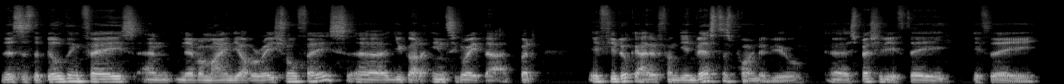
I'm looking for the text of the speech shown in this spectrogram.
this is the building phase and never mind the operational phase. Uh, you got to integrate that. But if you look at it from the investor's point of view, uh, especially if they if they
